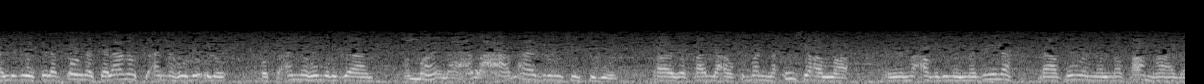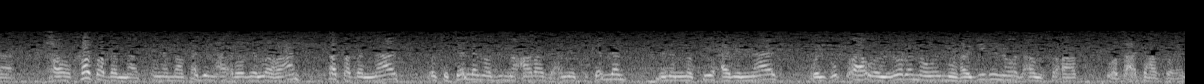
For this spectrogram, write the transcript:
الذين يتلقون كلامك كأنه لؤلؤ وكأنه مرجان. أما هنا ما يدرون إيش يكتبون قال قال لاقومن إن شاء الله حينما اقدم المدينة لاقومن المقام هذا. أو خطب الناس. حينما قدم رضي الله عنه خطب الناس وتكلم بما أراد أن يتكلم من النصيحة للناس والفقهاء والعلماء والمهاجرين والأنصار. وبعدها طعن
